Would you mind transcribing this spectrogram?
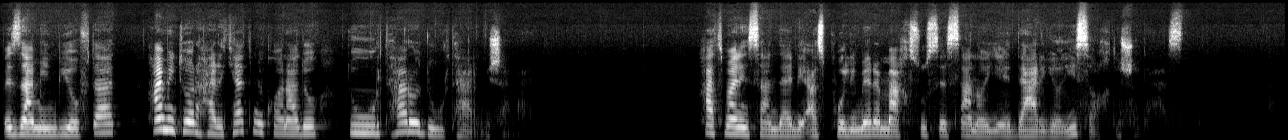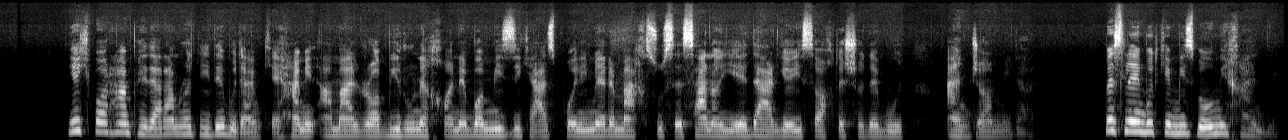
به زمین بیفتد همینطور حرکت می کند و دورتر و دورتر می شود. حتما این صندلی از پلیمر مخصوص صنایع دریایی ساخته شده است. یک بار هم پدرم را دیده بودم که همین عمل را بیرون خانه با میزی که از پلیمر مخصوص صنایع دریایی ساخته شده بود انجام می‌داد. مثل این بود که میز به او میخندید.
